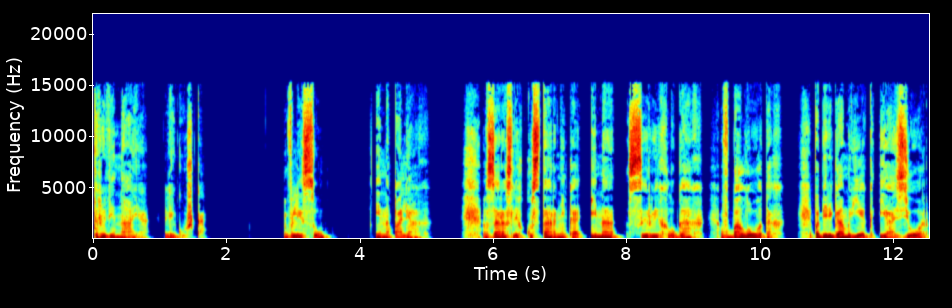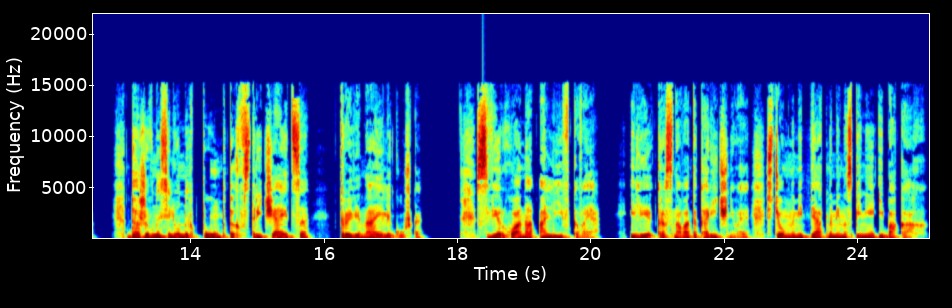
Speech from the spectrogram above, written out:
травяная лягушка. В лесу и на полях, в зарослях кустарника и на сырых лугах, в болотах, по берегам рек и озер, даже в населенных пунктах встречается травяная лягушка. Сверху она оливковая или красновато-коричневая, с темными пятнами на спине и боках.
